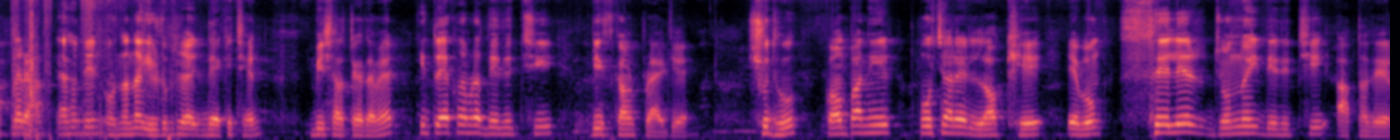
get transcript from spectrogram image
আপনারা এতদিন অন্যান্য ইউটিউব দেখেছেন, বিশ হাজার টাকা দামের। কিন্তু এখন আমরা দিয়ে দিচ্ছি ডিসকাউন্ট প্রাইজে শুধু কোম্পানির প্রচারের লক্ষ্যে এবং সেলের জন্যই দিয়ে দিচ্ছি আপনাদের।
